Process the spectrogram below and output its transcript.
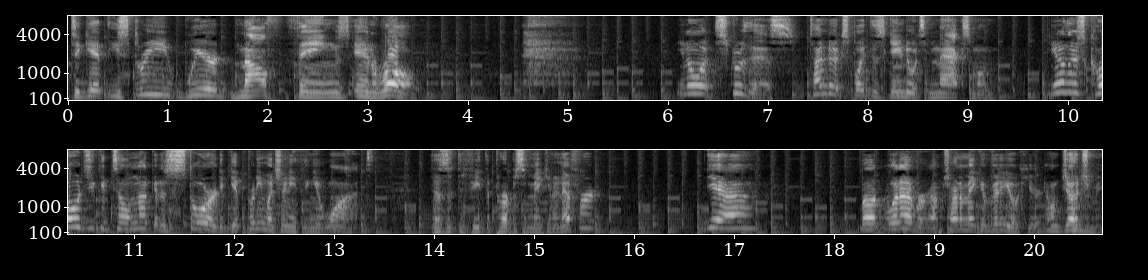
to get these three weird mouth things in a row. You know what? Screw this. Time to exploit this game to its maximum. You know, there's codes you can tell Nook at a store to get pretty much anything you want. Does it defeat the purpose of making an effort? Yeah. But whatever, I'm trying to make a video here, don't judge me.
